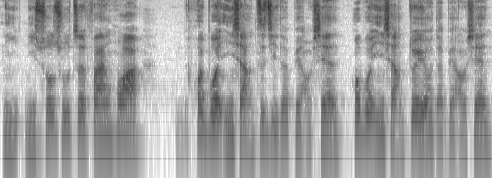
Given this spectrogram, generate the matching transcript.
你你说出这番话，会不会影响自己的表现？会不会影响队友的表现？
